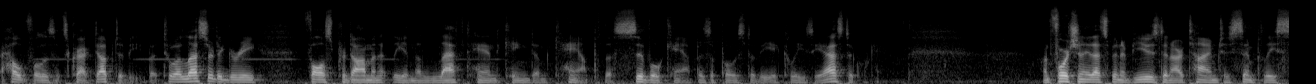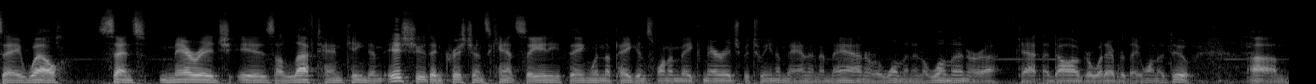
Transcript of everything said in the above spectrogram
helpful as it's cracked up to be, but to a lesser degree, falls predominantly in the left hand kingdom camp, the civil camp, as opposed to the ecclesiastical camp. Unfortunately, that's been abused in our time to simply say, well, since marriage is a left hand kingdom issue, then Christians can't say anything when the pagans want to make marriage between a man and a man, or a woman and a woman, or a cat and a dog, or whatever they want to do. Um,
